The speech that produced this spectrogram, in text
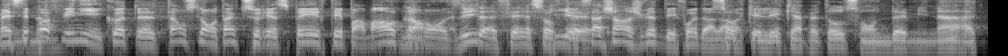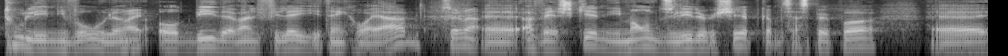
Mais c'est Non. pas fini. Écoute, euh, tant aussi longtemps que tu respires, t'es pas mort, comme Non, on dit. tout à fait, sauf Puis, euh, que- ça change vite des fois dans sauf que les. Capitals sont dominants à tous les niveaux. Là. Oldby devant le filet, il est incroyable. Absolument. Euh, Ovechkin, il montre du leadership comme ça se peut pas. Euh,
